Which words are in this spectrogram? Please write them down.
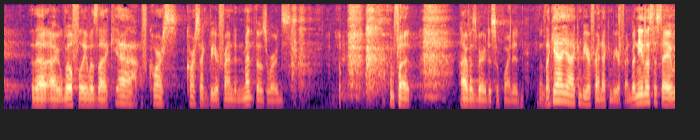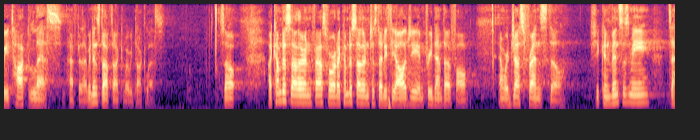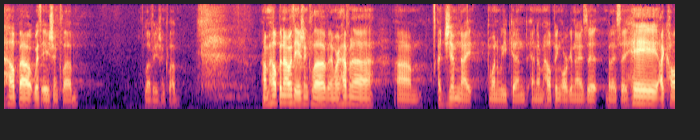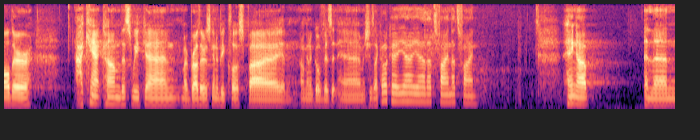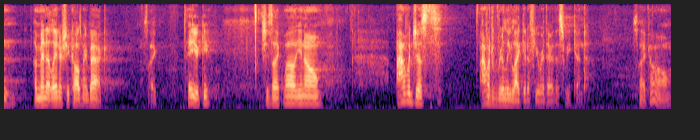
that I willfully was like, yeah, of course, of course I can be your friend, and meant those words. but I was very disappointed. I was like, yeah, yeah, I can be your friend, I can be your friend. But needless to say, we talked less after that. We didn't stop talking, but we talked less. So I come to Southern, fast forward, I come to Southern to study theology and pre dent that fall, and we're just friends still. She convinces me to help out with Asian Club. Love Asian Club. I'm helping out with Asian Club, and we're having a, um, a gym night one weekend, and I'm helping organize it. But I say, hey, I called her. I can't come this weekend. My brother's going to be close by, and I'm going to go visit him. And she's like, okay, yeah, yeah, that's fine, that's fine. Hang up, and then a minute later, she calls me back. It's like, hey, Yuki. She's like, Well, you know, I would just, I would really like it if you were there this weekend. It's like, Oh,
